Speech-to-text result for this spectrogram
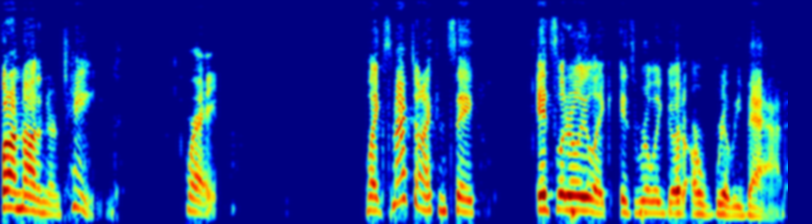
But I'm not entertained. Right. Like SmackDown, I can say it's literally like it's really good or really bad.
